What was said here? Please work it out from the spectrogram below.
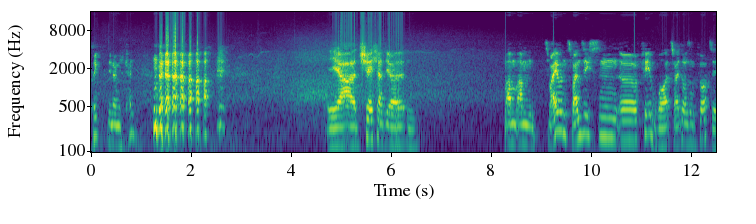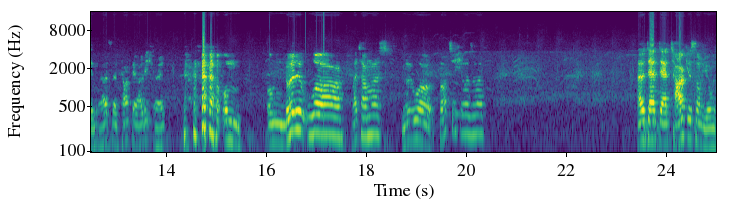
Trick, den er nicht kann? ja, Tschech hat gehalten. am, am 22. Äh, Februar 2014. Ja, das ist der Tag der Ehrlichkeit. um, um 0 Uhr, was haben wir es? 0 Uhr 40 oder sowas? Also der, der Tag ist noch jung.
